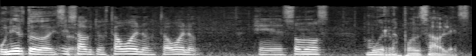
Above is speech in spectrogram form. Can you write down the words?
Unir todo eso. Exacto, está bueno, está bueno. Eh, somos muy responsables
